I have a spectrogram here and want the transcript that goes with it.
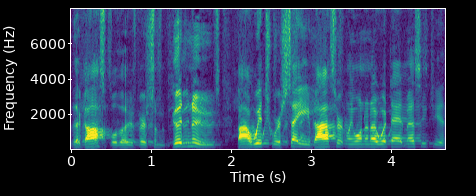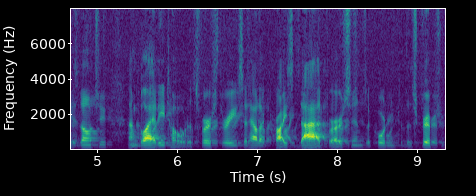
the gospel, if there's some good news by which we're saved, I certainly want to know what that message is, don't you? I'm glad he told us. Verse three he said how that Christ died for our sins according to the scriptures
